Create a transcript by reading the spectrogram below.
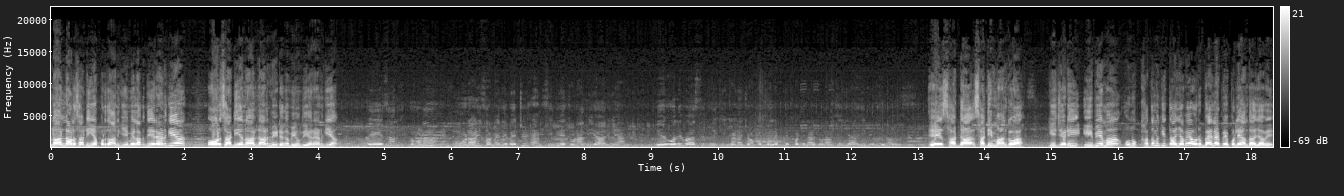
ਨਾਲ ਨਾਲ ਸਾਡੀਆਂ ਪ੍ਰਧਾਨਗੀਆਂ ਵੀ ਲੱਗਦੀਆਂ ਰਹਿਣਗੀਆਂ ਔਰ ਸਾਡੀਆਂ ਨਾਲ ਨਾਲ ਮੀਟਿੰਗਾਂ ਵੀ ਹੁੰਦੀਆਂ ਰਹਿਣਗੀਆਂ। ਆਉਣ ਸਮੇਂ ਦੇ ਵਿੱਚ ਐਮਸੀਬੀ ਚੋਣਾਂ ਦੀ ਆ ਰਹੀਆਂ ਤੇ ਉਹਦੇ ਵਾਸਤੇ ਤੁਸੀਂ ਕੀ ਕਹਿਣਾ ਚਾਹੋਗੇ? ਬੈਲਟ ਪੇਪਰ ਦੇ ਨਾਲ ਚੋਣਾਂ ਸੀ ਜਾਂ ਈਵੀਐਮ ਦੇ ਨਾਲ? ਇਹ ਸਾਡਾ, ਸਾਡੀ ਮੰਗ ਵਾ ਕਿ ਜਿਹੜੀ ਈਵੀਐਮ ਆ, ਉਹਨੂੰ ਖਤਮ ਕੀਤਾ ਜਾਵੇ ਔਰ ਬੈਲਟ ਪੇਪਰ ਲਿਆਂਦਾ ਜਾਵੇ।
